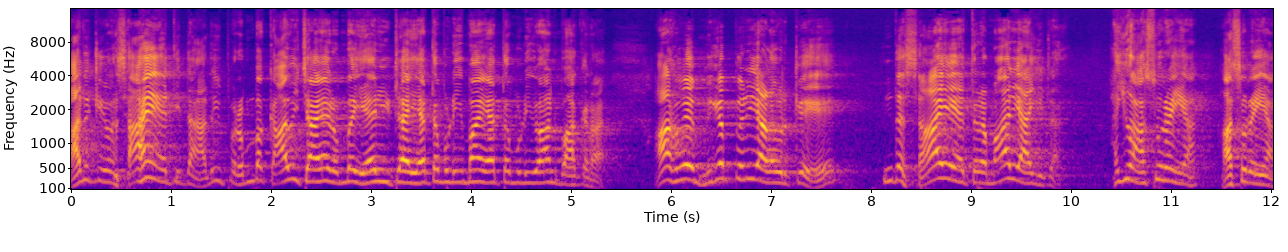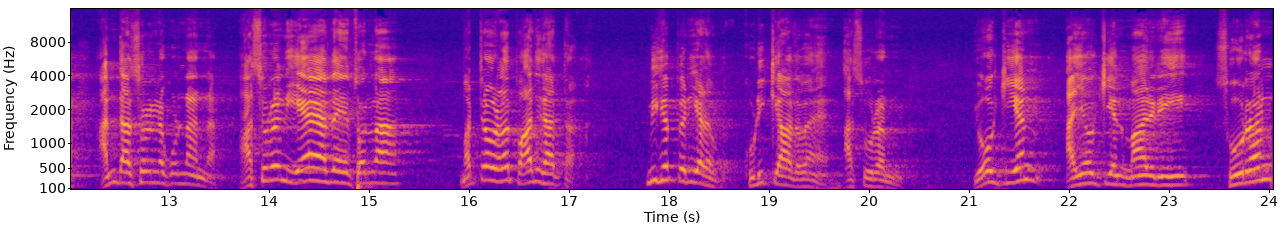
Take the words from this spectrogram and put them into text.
அதுக்கு இவன் சாயம் ஏற்றிட்டான் அது இப்போ ரொம்ப காவி சாயம் ரொம்ப ஏறிட்டா ஏற்ற முடியுமா ஏற்ற முடியுமான்னு பார்க்குறான் ஆகவே மிகப்பெரிய அளவிற்கு இந்த சாயம் ஏற்றுற மாதிரி ஆகிட்டான் ஐயோ அசுரையா அசுரையா அந்த அசுரனை கொண்டான்னா? அசுரன் ஏன் அதை சொன்னான் மற்றவர்களை பாதுகாத்தான் மிகப்பெரிய அளவு. குடிக்காதவன் அசுரன். யோக்கியன் அயோக்கியன் மாதிரி சுரன்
